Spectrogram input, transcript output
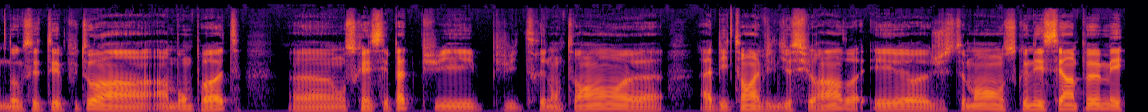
donc c'était plutôt un, bon pote. on se connaissait pas depuis, depuis très longtemps, habitant à Villedieu-sur-Indre. Et justement, on se connaissait un peu, mais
